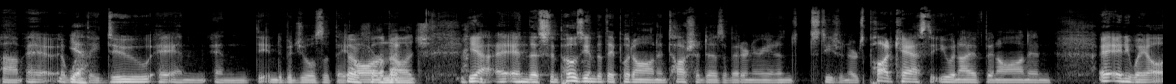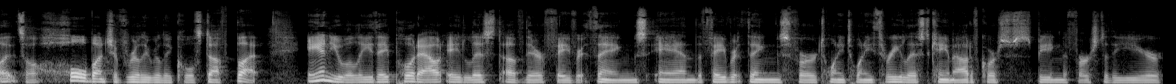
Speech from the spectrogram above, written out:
um, at, at what they do and and the individuals that they Go are. for the But- knowledge. yeah, and the symposium that they put on, and Tasha does a veterinary anesthesia nerds podcast that you and I have been on, and anyway, it's a whole bunch of really really cool stuff. But annually, they put out a list of their favorite things, and the favorite things for 2023 list came out, of course, being the first of the year,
